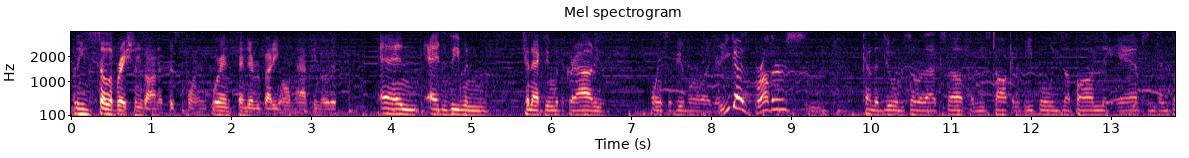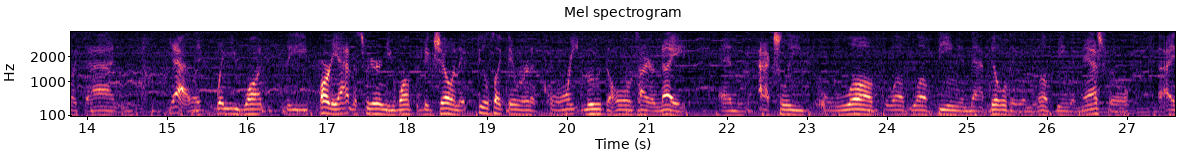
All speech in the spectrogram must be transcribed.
I mean, celebration's on at this point. We're in send everybody home happy mode. And Ed is even connecting with the crowd. He's points to people like, "Are you guys brothers?" Kind of doing some of that stuff. And he's talking to people. He's up on the amps and things like that. And yeah, like when you want the party atmosphere and you want the big show, and it feels like they were in a great mood the whole entire night. And actually loved, loved, loved being in that building and loved being in Nashville. I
